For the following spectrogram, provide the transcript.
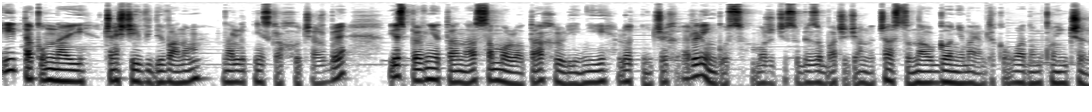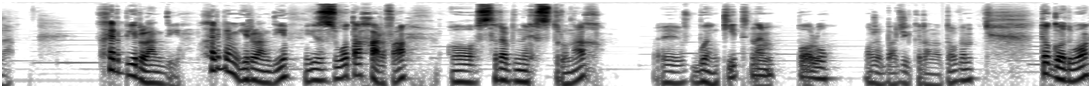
I taką najczęściej widywaną na lotniskach chociażby jest pewnie ta na samolotach linii lotniczych Aer Lingus. Możecie sobie zobaczyć, one często na ogonie mają taką ładną kończynę. Herb Irlandii. Herbem Irlandii jest złota harfa o srebrnych strunach y, w błękitnym polu, może bardziej granatowym. To godło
